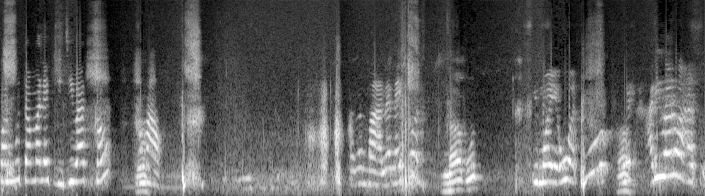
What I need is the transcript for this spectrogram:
પણ હું તમને એક બીજી વાત કહું? આમ હવે માલે નહીં કોણ ના બોલ. એમાં એવું હતું કે હારી વાળો હતો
